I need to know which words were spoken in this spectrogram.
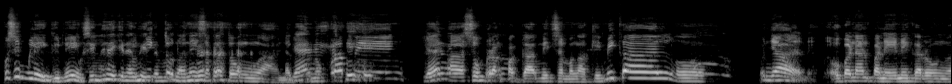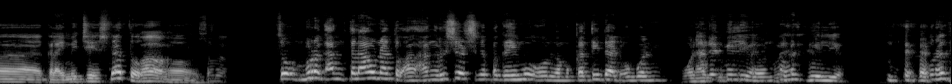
posible gyud ni. Posible na ginamit mo. na ni sa katong uh, nagmonocropping, Yan. ah, sobrang paggamit sa mga chemical o unya ubanan pa ni karong ah, climate change na to. Oo. Oh, so So murag ang tanaw na to ang, ang research nga paghimuon nga mo kantidad og 100 million 100 million murag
